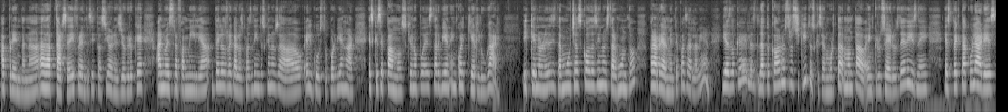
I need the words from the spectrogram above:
aprendan a adaptarse a diferentes situaciones. Yo creo que a nuestra familia, de los regalos más lindos que nos ha dado el gusto por viajar, es que sepamos que uno puede estar bien en cualquier lugar y que no necesita muchas cosas sino estar junto para realmente pasarla bien. Y es lo que les, le ha tocado a nuestros chiquitos que se han montado en cruceros de Disney espectaculares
